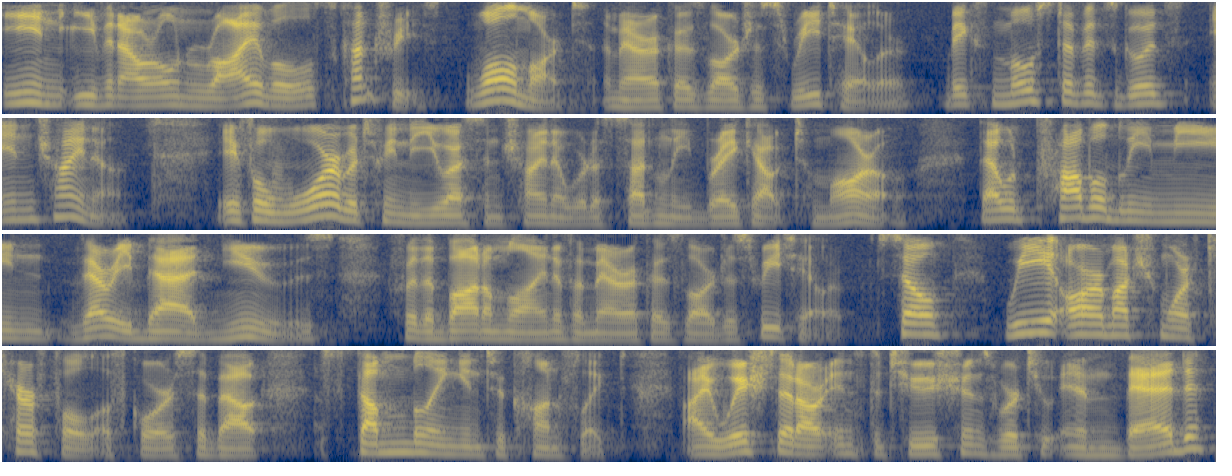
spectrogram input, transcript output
in even our own rivals' countries. Walmart, America's largest retailer, makes most of its goods in China. If a war between the US and China were to suddenly break out tomorrow, that would probably mean very bad news for the bottom line of America's largest retailer. So we are much more careful, of course, about stumbling into conflict. I wish that our institutions were to embed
